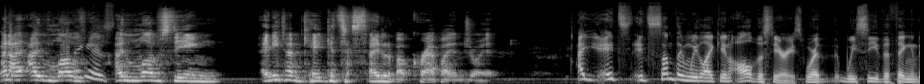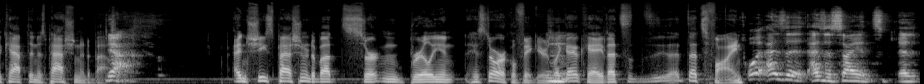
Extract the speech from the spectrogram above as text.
And I, I love, thing is- I love seeing. Anytime Kate gets excited about crap, I enjoy it. I, it's it's something we like in all the series where we see the thing the captain is passionate about. Yeah, and she's passionate about certain brilliant historical figures. Mm-hmm. Like, okay, that's that's fine. Well, as a as a science as,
